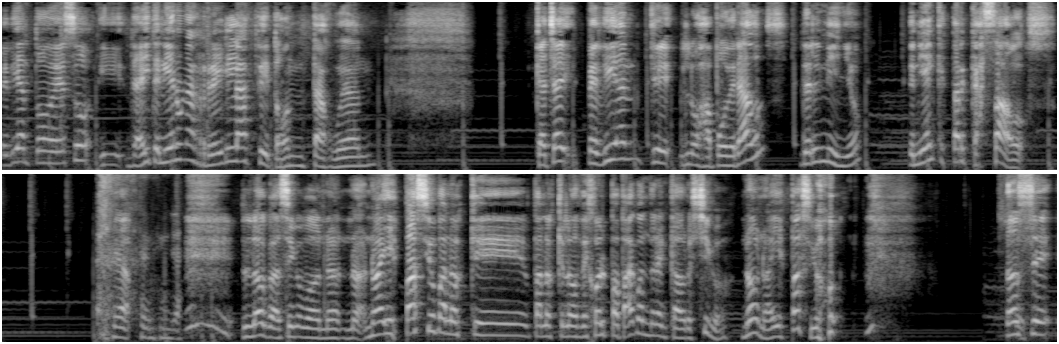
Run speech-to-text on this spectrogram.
pedían todo eso y de ahí tenían unas reglas de tontas, weón. ¿Cachai? Pedían que los apoderados del niño tenían que estar casados. Ya. Loco, así como no, no, no hay espacio para los que para los que los dejó el papá cuando eran cabros chicos. No, no hay espacio. Entonces,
